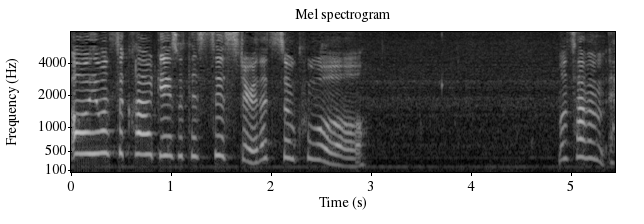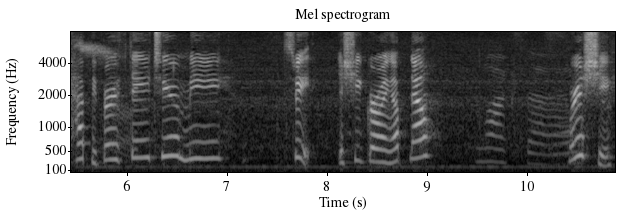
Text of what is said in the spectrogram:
oh, he wants to cloud gaze with his sister. That's so cool. Let's have him, happy birthday to me. Sweet. Is she growing up now? Where is she?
